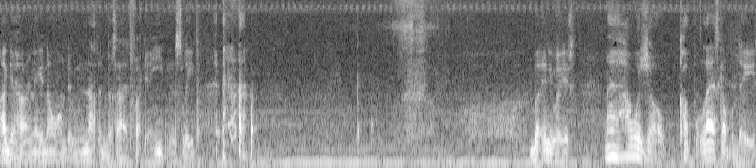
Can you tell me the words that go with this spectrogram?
I get high, nigga, don't want to do nothing besides fucking eat and sleep. but anyways, man, how was y'all couple last couple days,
